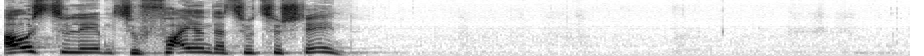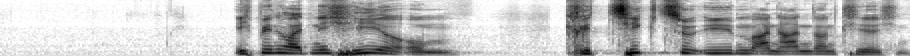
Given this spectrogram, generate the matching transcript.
auszuleben, zu feiern, dazu zu stehen? Ich bin heute nicht hier, um Kritik zu üben an anderen Kirchen.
